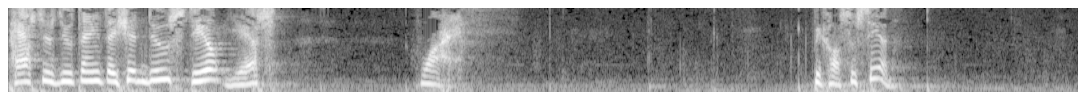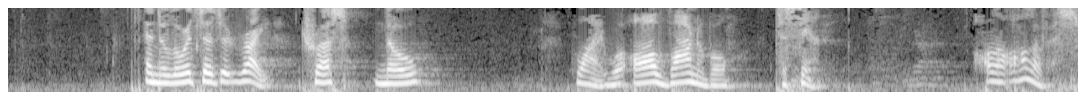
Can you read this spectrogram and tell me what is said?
pastors do things they shouldn't do? Still, Yes. Why? Because of sin. And the Lord says it right. Trust no. Why? We're all vulnerable to sin. All, all of us.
